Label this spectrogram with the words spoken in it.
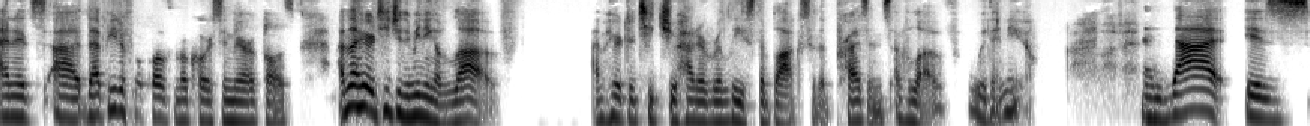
And it's uh, that beautiful quote from A Course in Miracles I'm not here to teach you the meaning of love. I'm here to teach you how to release the blocks of the presence of love within you. And that is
